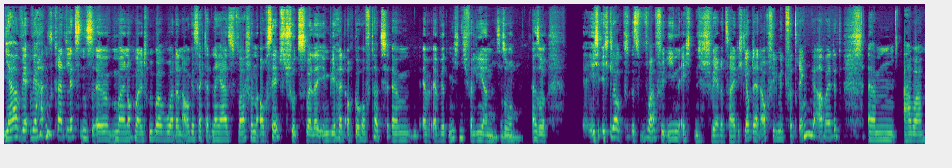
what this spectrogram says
ja, wir, wir hatten es gerade letztens äh, mal nochmal drüber, wo er dann auch gesagt hat, naja, es war schon auch Selbstschutz, weil er irgendwie halt auch gehofft hat, ähm, er, er wird mich nicht verlieren. Wahnsinn, so. ja. Also ich, ich glaube, es war für ihn echt eine schwere Zeit. Ich glaube, der hat auch viel mit Verdrängen gearbeitet. Ähm, aber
